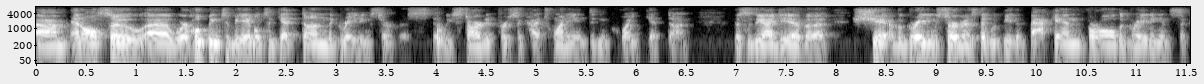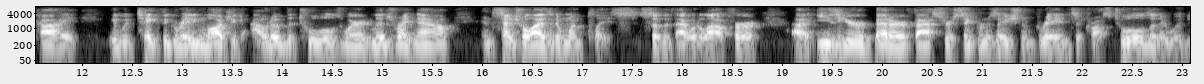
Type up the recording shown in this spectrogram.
Um, and also, uh, we're hoping to be able to get done the grading service that we started for Sakai 20 and didn't quite get done. This is the idea of a share of a grading service that would be the back end for all the grading in Sakai. It would take the grading logic out of the tools where it lives right now and centralize it in one place so that that would allow for uh, easier, better, faster synchronization of grades across tools and it would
